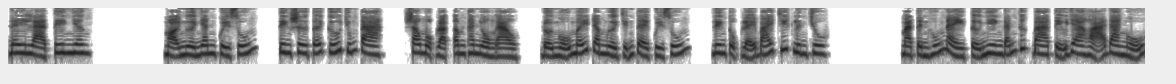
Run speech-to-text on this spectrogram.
Đây là tiên nhân. Mọi người nhanh quỳ xuống, tiên sư tới cứu chúng ta, sau một loạt âm thanh ồn ào, đội ngũ mấy trăm người chỉnh tề quỳ xuống, liên tục lễ bái chiếc linh chu. Mà tình huống này tự nhiên đánh thức ba tiểu gia hỏa đang ngủ.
